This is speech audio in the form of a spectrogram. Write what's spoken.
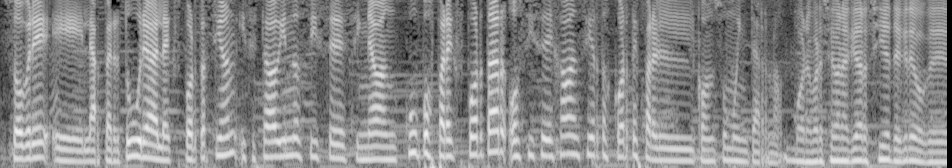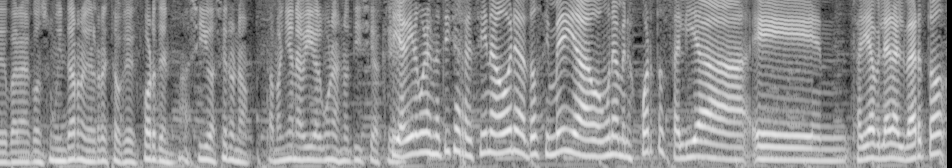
sobre eh, la apertura, la exportación y se estaba viendo si se designaban cupos para exportar o si se dejaban ciertos cortes para el consumo interno. Bueno, parece que van a quedar siete, creo, que para el consumo interno y el resto que exporten. ¿Así va a ser o no? Esta mañana había algunas noticias que... Sí, había algunas noticias recién ahora, dos y media o una menos cuarto, salía, eh, salía a hablar Alberto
